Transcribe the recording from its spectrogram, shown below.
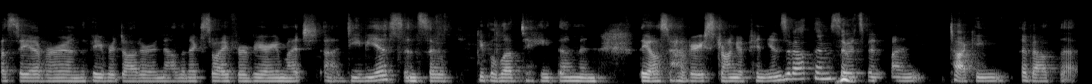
best day ever and the favorite daughter and now the next wife are very much uh, devious and so people love to hate them and they also have very strong opinions about them so hmm. it's been fun talking about that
